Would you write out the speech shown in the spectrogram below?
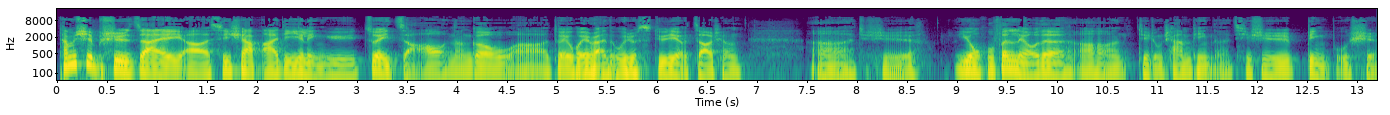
他们是不是在啊 C Sharp ID 领域最早能够啊对微软的 Visual Studio 造成啊就是用户分流的啊这种产品呢？其实并不是。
